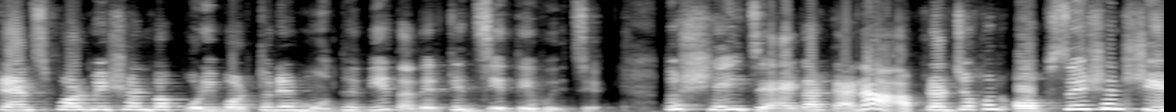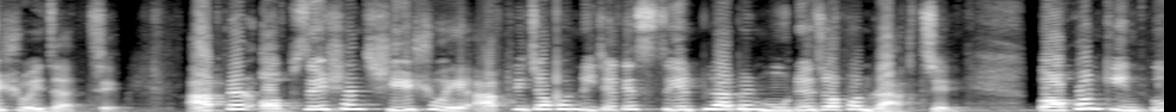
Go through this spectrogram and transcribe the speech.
ট্রান্সফরমেশন বা পরিবর্তনের মধ্যে দিয়ে তাদেরকে যেতে হয়েছে। তো সেই জায়গাটা না, আপনার যখন অবসেশন শেষ হয়ে যাচ্ছে, আপনার অবসেশন শেষ হয়ে আপনি যখন নিজেকে সেলফ লাভের মুডে যখন রাখছেন, তখন কিন্তু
